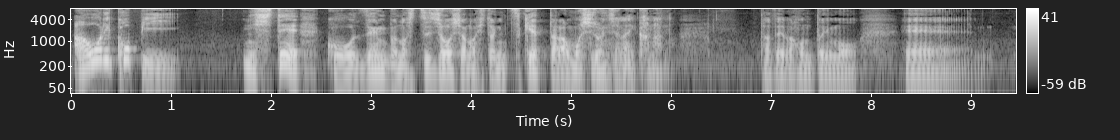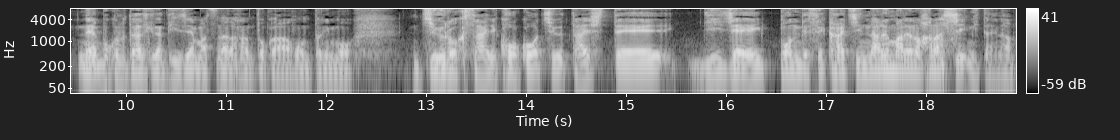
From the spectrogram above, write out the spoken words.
煽りコピーにして、こう全部の出場者の人につけたら面白いんじゃないかなと。例えば本当にもう、えー、ね、僕の大好きな DJ 松永さんとか、本当にもう、16歳で高校中退して、DJ 一本で世界一になるまでの話、みたいな。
